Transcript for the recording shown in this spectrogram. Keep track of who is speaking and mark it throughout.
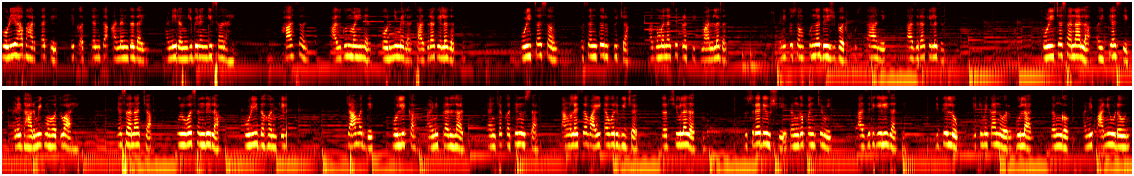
Speaker 1: होळी हा भारतातील एक अत्यंत आनंददायी आणि रंगीबेरंगी सण आहे. हा सण फाल्गुन महिन्यात पौर्णिमेला साजरा केला जातो. होळीचा सण वसंत ऋतूच्या आगमनाचे प्रतीक मानला जातो आणि तो संपूर्ण देशभर उत्साहाने साजरा केला जातो. होळीच्या सणाला ऐतिहासिक आणि धार्मिक महत्त्व आहे. या सणाच्या पूर्वसंध्येला होळी दहन केले ज्यामध्ये होलिका आणि प्रल्हाद यांच्या कथेनुसार चांगल्याचा वाईटावर विजय दर्शविला जातो. दुसऱ्या दिवशी रंगपंचमी साजरी केली जाते जिथे लोक एकमेकांवर गुलाल रंग आणि पाणी उडवून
